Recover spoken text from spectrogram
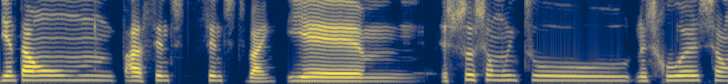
e então, pá, sentes-te sentes bem. E é. As pessoas são muito. Nas ruas, são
